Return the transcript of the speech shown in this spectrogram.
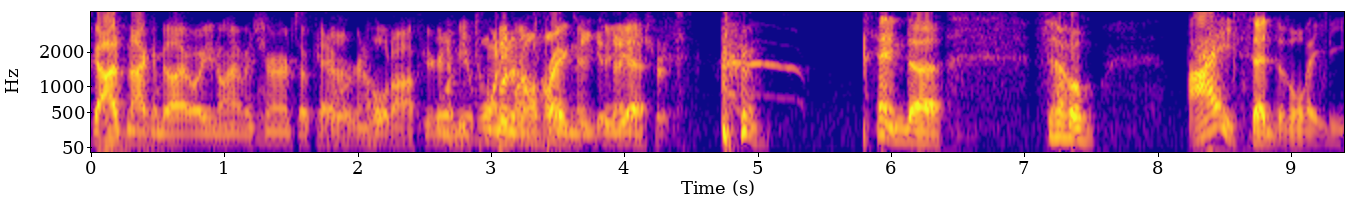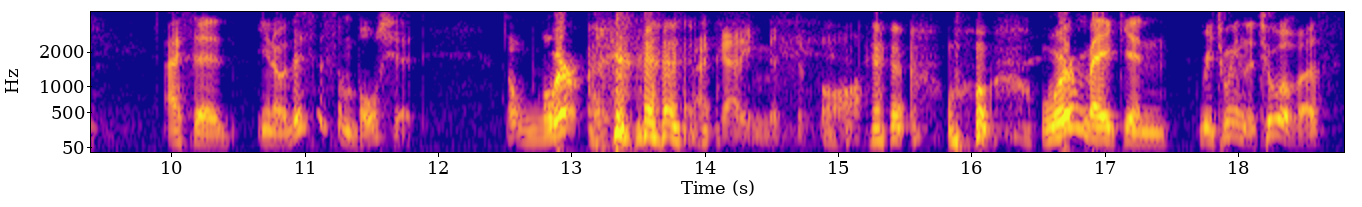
God's not gonna be like, "Oh, you don't have insurance? Okay, we're gonna hold off. You're gonna be We'll- we'll 20 put it on months pregnant to get yeah." And uh, so I said to the lady, I said, you know, this is some bullshit. Oh, oh, We're I got him, Mister Fall. we're making between the two of us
